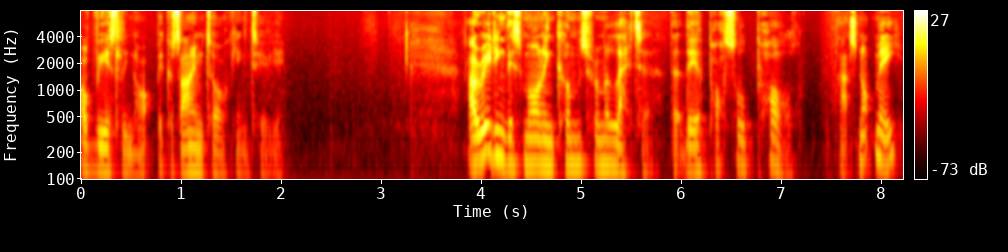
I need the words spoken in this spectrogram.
Obviously not, because I'm talking to you. Our reading this morning comes from a letter that the Apostle Paul, that's not me,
